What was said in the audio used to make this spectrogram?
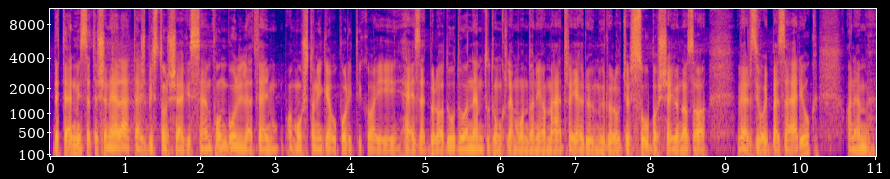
De természetesen ellátásbiztonsági szempontból, illetve a mostani geopolitikai helyzetből adódóan nem tudunk lemondani a Mátrai erőműről, úgyhogy szóba se jön az a verzió, hogy bezárjuk, hanem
